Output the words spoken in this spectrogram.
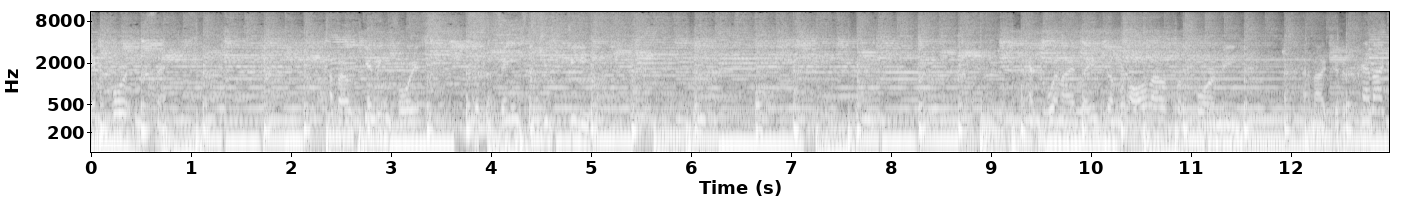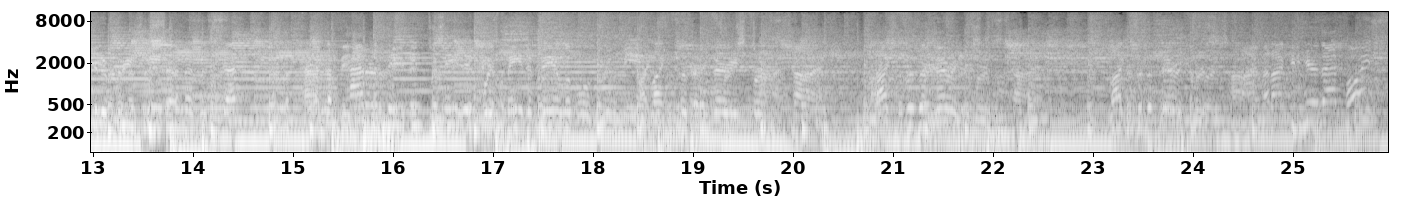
important things, about giving voice to the things that you feel. When I laid them all out before me, and I could appreciate, and I could them as a appreciate set, them as a set, and the pattern, and the they pattern they made intimated was made available to me Like like for the very first time. Like for the very first time. Like for the very first time. And I can hear that voice.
